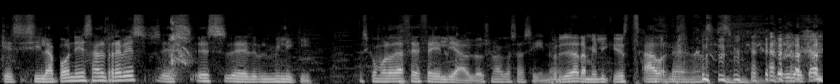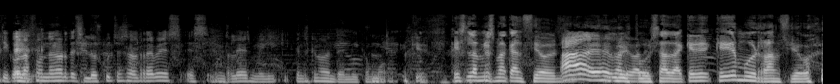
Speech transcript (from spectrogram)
Que si la pones al revés es, es eh, Miliki. Es como lo de ACC y el Diablo, es una cosa así, ¿no? Pero ya era Miliki esto. Ah, bueno, no, no. Digo, el cántico, la Fondo Norte, si lo escuchas al revés, es, en realidad es Miliki. Es que no lo entendí. Como... Que es la misma canción. Ah, eh, vale, vale. Que, que es muy rancio.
